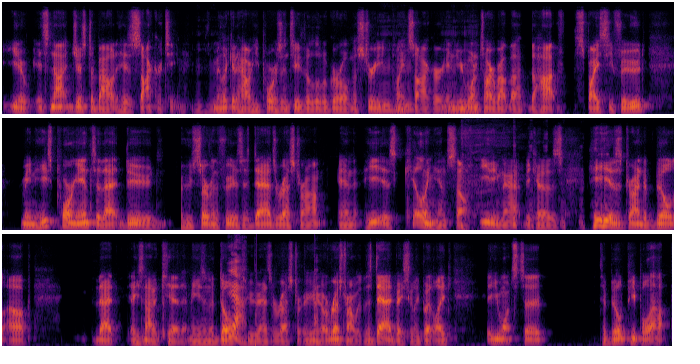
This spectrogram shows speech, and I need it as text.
you know, it's not just about his soccer team. Mm-hmm. I mean, look at how he pours into the little girl in the street mm-hmm. playing soccer, and mm-hmm. you want to talk about the the hot spicy food. I mean, he's pouring into that dude who's serving the food at his dad's restaurant, and he is killing himself eating that because he is trying to build up that he's not a kid. I mean, he's an adult yeah. who has a restaurant, you know, a restaurant with his dad basically, but like he wants to to build people up,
